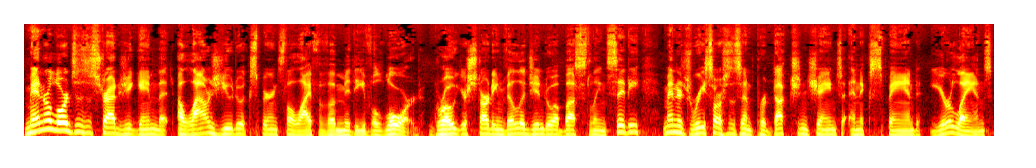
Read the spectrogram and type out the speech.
Manor Lords is a strategy game that allows you to experience the life of a medieval lord, grow your starting village into a bustling city, manage resources and production chains, and expand your lands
